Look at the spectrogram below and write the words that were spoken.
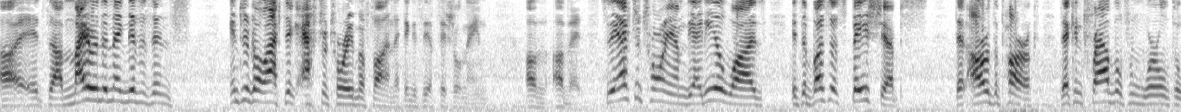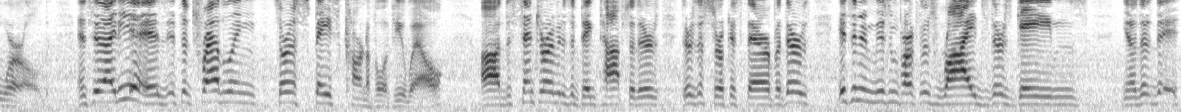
Uh, it's uh, Myra the Magnificent's Intergalactic Astrotorium of Fun, I think is the official name of, of it. So the Astrotorium, the idea was it's a bunch of spaceships that are the park that can travel from world to world. And so the idea is it's a traveling sort of space carnival, if you will. Uh, the center of it is a big top, so there's there's a circus there, but there's it's an amusement park. There's rides, there's games. You know, the,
